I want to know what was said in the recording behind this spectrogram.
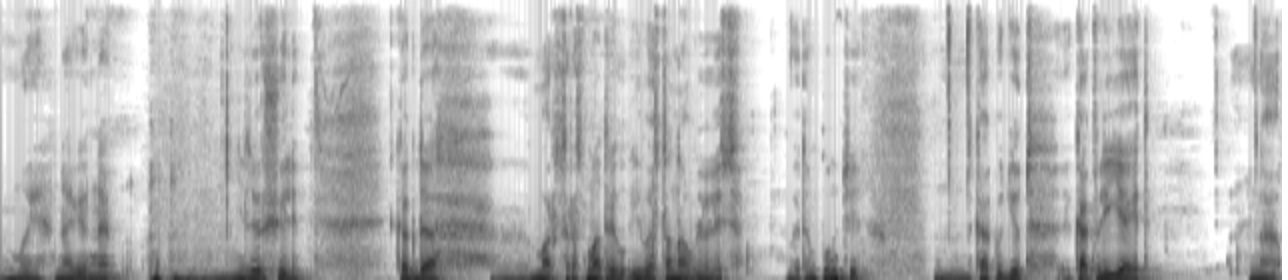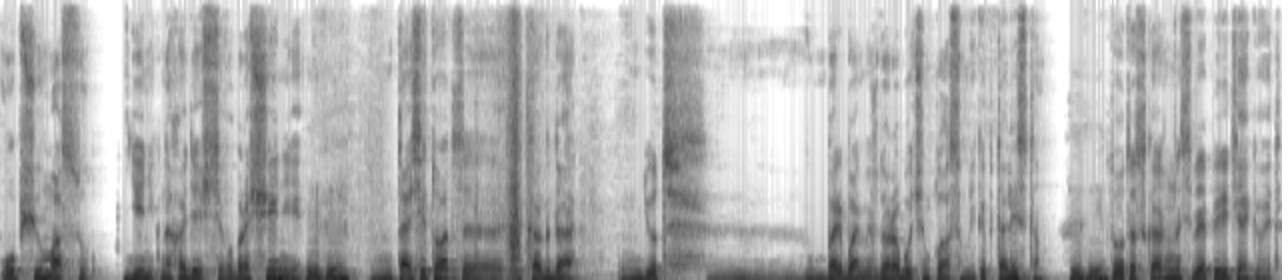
Мы, наверное, не завершили. Когда Маркс рассматривал, и вы останавливались в этом пункте, как, идет, как влияет на общую массу денег, находящихся в обращении, угу. та ситуация, когда идет э, борьба между рабочим классом и капиталистом, угу. и кто-то, скажем, на себя перетягивает,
